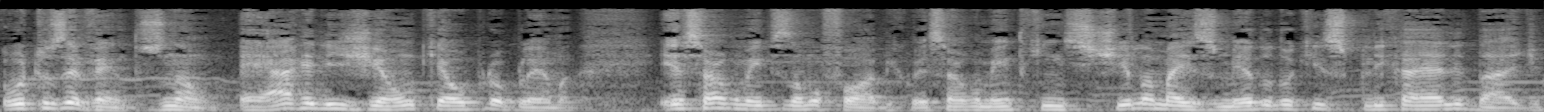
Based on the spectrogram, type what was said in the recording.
outros eventos, não. É a religião que é o problema. Esse é um argumento islamofóbico, esse é um argumento que instila mais medo do que explica a realidade.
